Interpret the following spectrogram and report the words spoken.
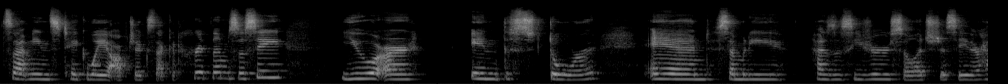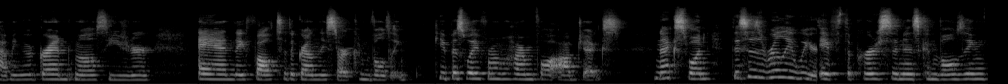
So that means take away objects that could hurt them. So say you are in the store and somebody has a seizure, so let's just say they're having a grand mal seizure, and they fall to the ground, they start convulsing. Keep us away from harmful objects. Next one, this is really weird. If the person is convulsing,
